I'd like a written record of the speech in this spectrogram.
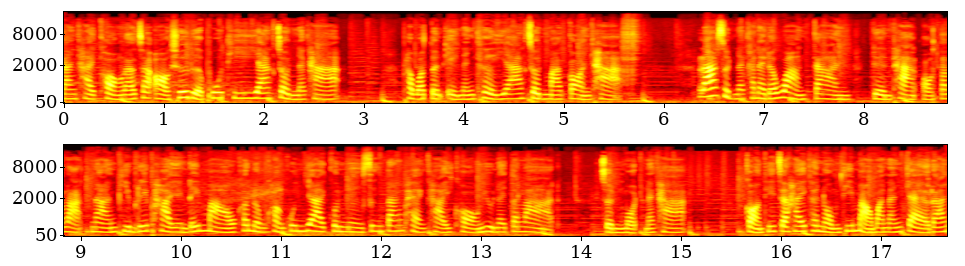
การขายของแล้วจะออกช่วยเหลือผู้ที่ยากจนนะคะ เพราะว่าตนเองนั้นเคยยากจนมาก่อนค่ะ ล่าสุดนะคะในระหว่างการเดินทางออกตลาดนั้นพิมพ์ริพายยังได้เมาขนมของคุณยายคนหนึ่งซึ่งตั้งแผงขายของอยู่ในตลาด จนหมดนะคะ ก่อนที่จะให้ขนมที่เหมามานั้นแก่ร้าน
